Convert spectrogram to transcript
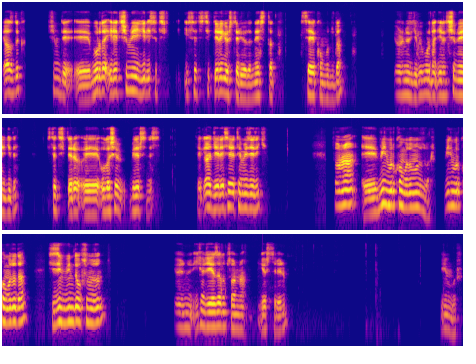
yazdık. Şimdi e, burada iletişimle ilgili istatistik, istatistikleri gösteriyordu nestat s komutu da. Gördüğünüz gibi buradan iletişimle ilgili istatistiklere e, ulaşabilirsiniz. Tekrar CLS'yi temizledik. Sonra e, WinWor komutumuz var. WinWor komutu da sizin Windows'unuzun ilk önce yazalım sonra gösterelim. WinWor.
